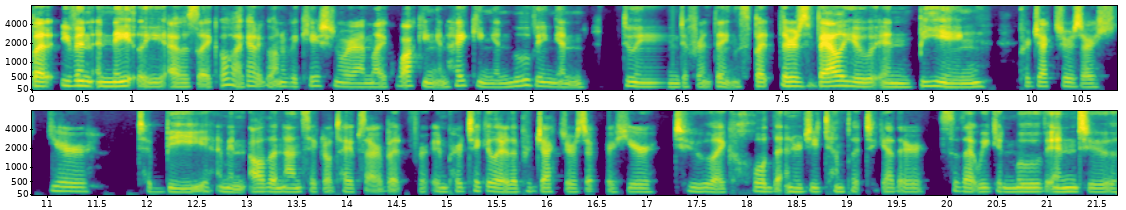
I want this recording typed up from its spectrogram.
But even innately i was like oh i got to go on a vacation where i'm like walking and hiking and moving and doing different things. But there's value in being. Projectors are here to be. I mean all the non-sacral types are but for in particular the projectors are here to like hold the energy template together so that we can move into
